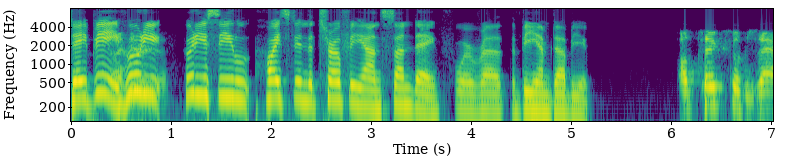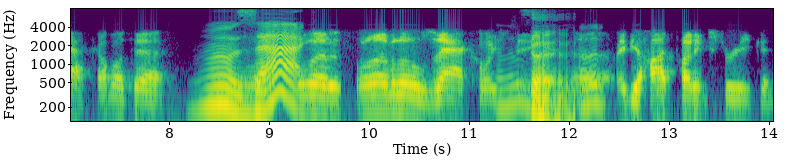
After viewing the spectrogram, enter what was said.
JB, I who do you, you who do you see hoisting the trophy on Sunday for uh, the BMW? I'll take some Zach. How about that? Oh, Zach. We'll have, we'll have a little Zach hoisting, and, uh, maybe a hot putting streak, and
